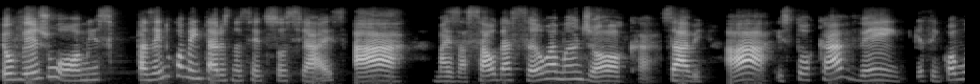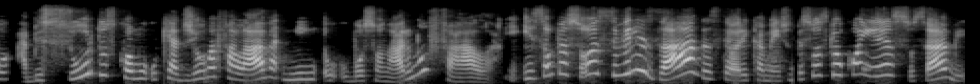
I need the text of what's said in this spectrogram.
Eu vejo homens fazendo comentários nas redes sociais. Ah, mas a saudação à mandioca, sabe? Ah, estocar vem. Assim, como absurdos como o que a Dilma falava, o Bolsonaro não fala. E, e, são pessoas civilizadas, teoricamente, pessoas que eu conheço, sabe?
